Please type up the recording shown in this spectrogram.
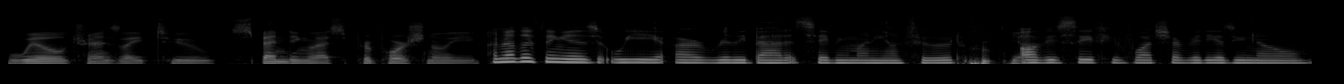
will translate to spending less proportionally. Another thing is we are really bad at saving money on food. yeah. Obviously, if you've watched our videos, you know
